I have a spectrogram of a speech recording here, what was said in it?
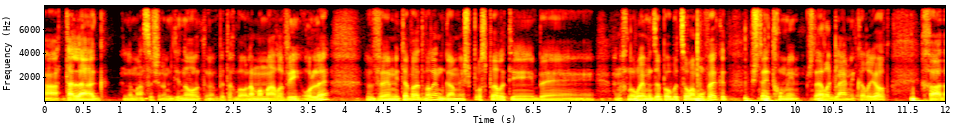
התל"ג למעשה של המדינות, בטח בעולם המערבי, עולה, ומטבע הדברים גם יש פרוספריטי, ב... אנחנו רואים את זה פה בצורה מובהקת, בשני תחומים, שני רגליים עיקריות. אחד,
